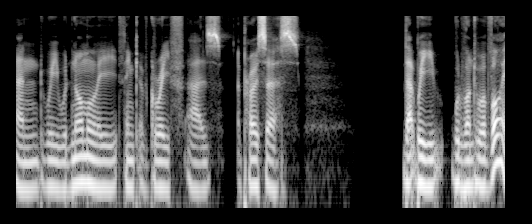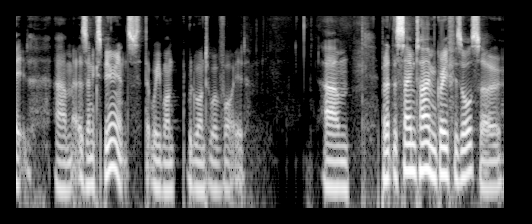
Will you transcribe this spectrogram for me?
and we would normally think of grief as a process that we would want to avoid, um, as an experience that we want would want to avoid. Um, but at the same time, grief is also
